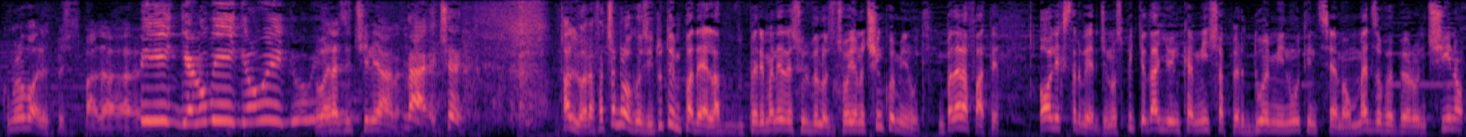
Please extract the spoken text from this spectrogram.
Come lo vuoi il pesce spada? Piglialo, piglialo, piglialo. Lo vuoi la siciliana? Dai, certo. Allora, facciamolo così, tutto in padella per rimanere sul veloce, ci vogliono 5 minuti. In padella fate olio extravergine, uno spicchio d'aglio in camicia per 2 minuti insieme a un mezzo peperoncino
